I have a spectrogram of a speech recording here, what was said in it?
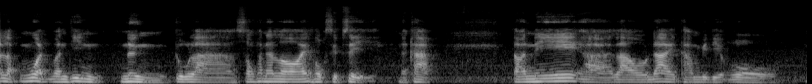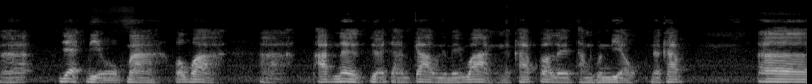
ำหรับงวดวันที่ 1 ตุลา2564 นะครับ ตอนนี้เราได้ทำวิดีโอนะฮะแยกเดี่ยวออกมา เพราะว่าพาร์ทเนอร์คืออาจารย์ก้าวเนี่ยไม่ว่างนะครับ ก็เลยทำคนเดียวนะครับเอ่อ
